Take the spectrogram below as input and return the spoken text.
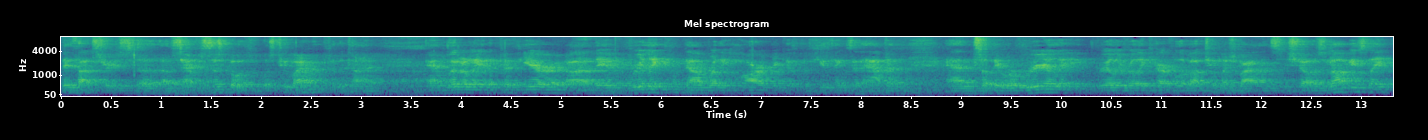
they thought Streets uh, of San Francisco was, was too violent for the time. And literally in the fifth year, uh, they had really come down really hard because of a few things that happened. And so they were really, really, really careful about too much violence in shows. And obviously,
